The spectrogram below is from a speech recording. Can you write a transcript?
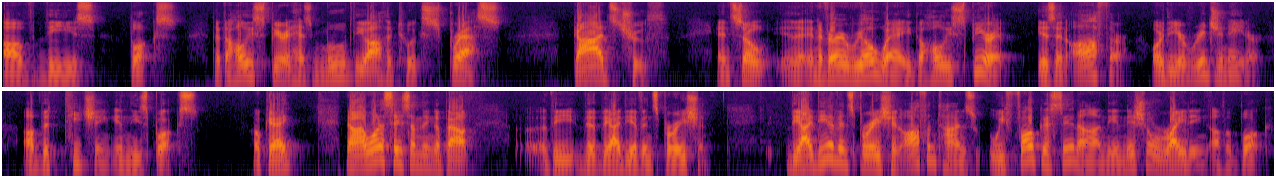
of these books. That the Holy Spirit has moved the author to express God's truth. And so, in a, in a very real way, the Holy Spirit is an author or the originator of the teaching in these books. Okay? Now, I want to say something about uh, the, the, the idea of inspiration the idea of inspiration, oftentimes we focus in on the initial writing of a book,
